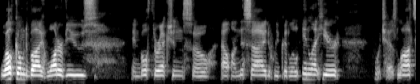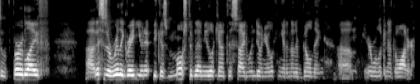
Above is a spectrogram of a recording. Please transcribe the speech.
welcomed by water views in both directions. So out on this side, we've got a little inlet here, which has lots of bird life. Uh, this is a really great unit because most of them you look out this side window and you're looking at another building. Um, here we're looking at the water.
